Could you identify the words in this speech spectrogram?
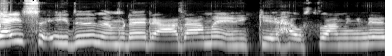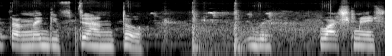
ഗൈസ് ഇത് നമ്മുടെ രാധാമ്മ എനിക്ക് ഹൗസ് വാമിങ്ങിന് തന്ന ഗിഫ്റ്റ് ആണ് കേട്ടോ വാഷ്മേഷ്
